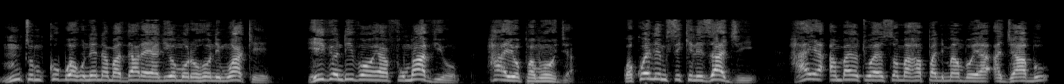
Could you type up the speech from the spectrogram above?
mtu mkubwa hunena madhara yaliyomo rohoni mwake hivyo ndivyo wayafumavyo hayo pamoja. Kwa kweli msikilizaji haya ambayo tuwayasoma hapa ni mambo ya ajabu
